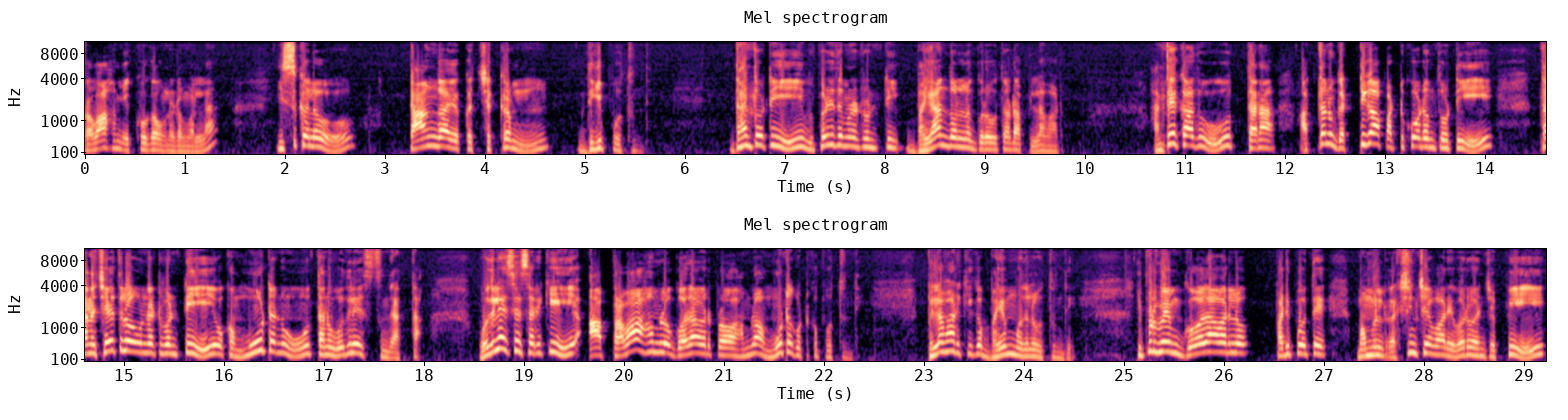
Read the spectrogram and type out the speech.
ప్రవాహం ఎక్కువగా ఉండడం వల్ల ఇసుకలో టాంగా యొక్క చక్రం దిగిపోతుంది. దాంతో విపరీతమైనటువంటి భయాందోళనకు గురవుతాడు ఆ పిల్లవాడు. అంతేకాదు తన అత్తను గట్టిగా పట్టుకోవడంతో తన చేతిలో ఉన్నటువంటి ఒక మూటను తను వదిలేస్తుంది అత్త. వదిలేసేసరికి ఆ ప్రవాహంలో గోదావరి ప్రవాహంలో ఆ మూట కొట్టుకుపోతుంది. పిల్లవాడికి ఇక భయం మొదలవుతుంది. ఇప్పుడు మేము గోదావరిలో పడిపోతే మమ్మల్ని రక్షించేవారు ఎవరు అని చెప్పి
